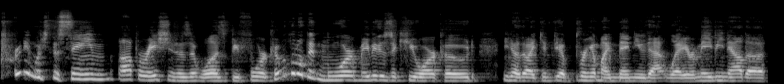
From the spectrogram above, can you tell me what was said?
pretty much the same operation as it was before. A little bit more. Maybe there's a QR code, you know, that I can you know, bring up my menu that way. Or maybe now the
